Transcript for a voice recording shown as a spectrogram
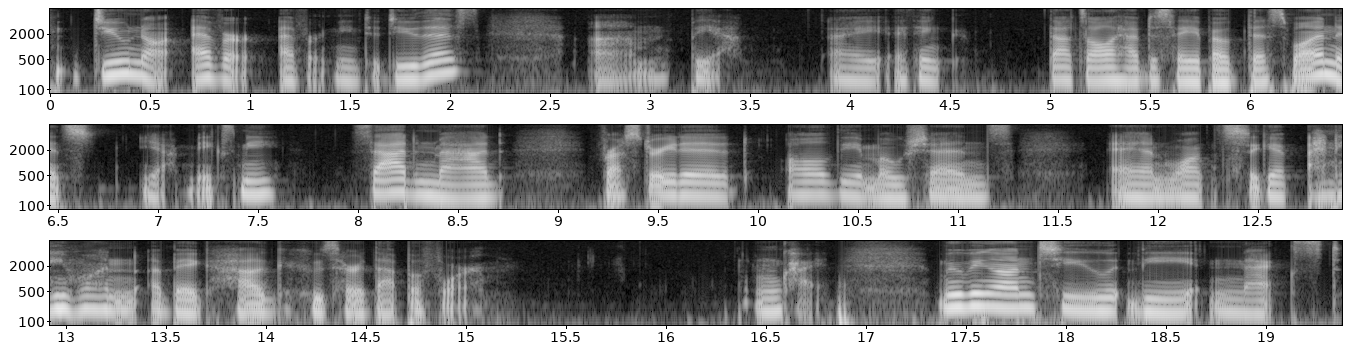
do not ever, ever need to do this. Um, but yeah, I, I think that's all I have to say about this one. It's, yeah, makes me sad and mad, frustrated, all the emotions, and wants to give anyone a big hug who's heard that before. Okay, moving on to the next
